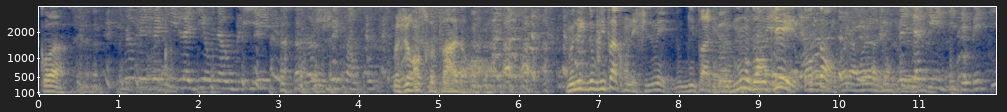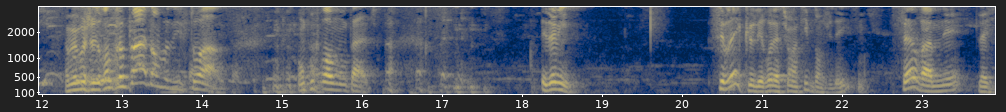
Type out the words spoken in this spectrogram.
Quoi? Non, mais. Jackie l'a dit, on a oublié. Alors je vais tour. Moi, Je rentre pas dans. Monique, n'oublie pas qu'on est filmé. N'oublie pas que le monde entier t'entend. Donc, Mais euh, Jackie, il dit des bêtises. non, mais moi, je ne rentre pas dans vos histoires. On coupera au montage. Les amis, c'est vrai que les relations intimes dans le judaïsme servent à amener la vie.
